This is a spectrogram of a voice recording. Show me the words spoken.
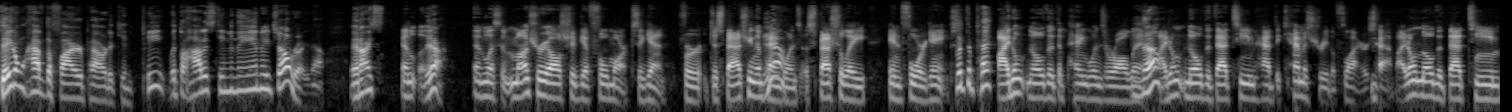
they don't have the firepower to compete with the hottest team in the NHL right now. And I and yeah. And listen, Montreal should get full marks again for dispatching the Penguins, yeah. especially in four games. But the Pen- I don't know that the Penguins are all in. No. I don't know that that team had the chemistry the Flyers have. I don't know that that team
